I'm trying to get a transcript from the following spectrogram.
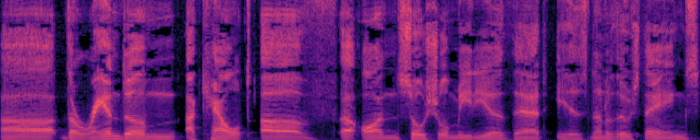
Uh, the random account of uh, on social media that is none of those things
